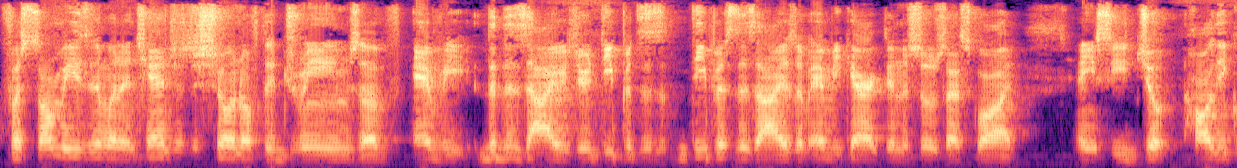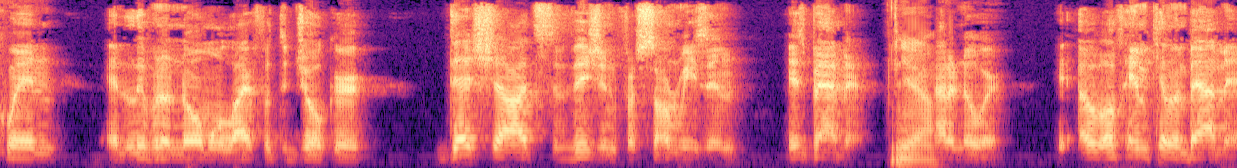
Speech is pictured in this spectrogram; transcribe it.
for some reason, when Enchantress is showing off the dreams of every the desires, your deepest deepest desires of every character in the Suicide Squad, and you see jo- Harley Quinn and living a normal life with the Joker, Deadshot's vision for some reason is Batman Yeah. out of nowhere of, of him killing Batman.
